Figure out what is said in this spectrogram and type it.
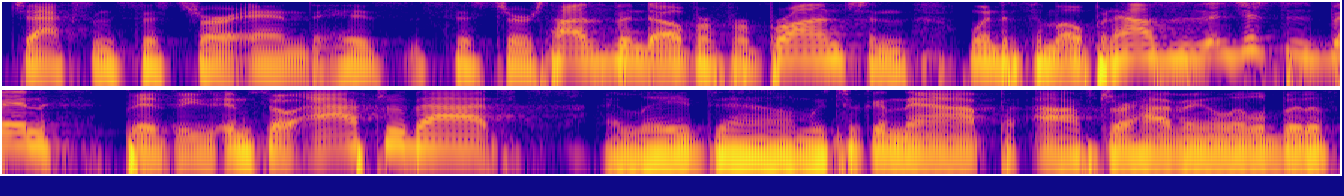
Jackson's sister and his sister's husband over for brunch and went to some open houses. It just has been busy. And so after that, I laid down. We took a nap after having a little bit of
